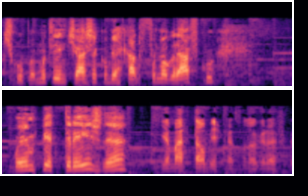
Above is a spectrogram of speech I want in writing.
Desculpa, muita gente acha que o mercado fonográfico, o MP3, né? Ia matar o mercado fonográfico.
